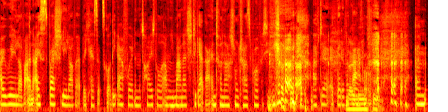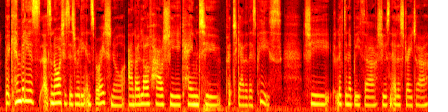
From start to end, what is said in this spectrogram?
I really love it, and I especially love it because it's got the F word in the title, and we managed to get that into a National Trust property after a bit of a No battle. Um, but Kimberly, is, as an artist, is really inspirational, and I love how she came to put together this piece. She lived in Ibiza, she was an illustrator,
